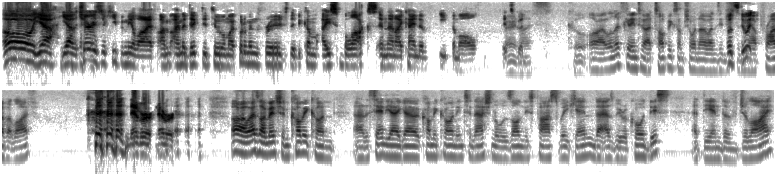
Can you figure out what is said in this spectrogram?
Oh yeah, yeah. The cherries are keeping me alive. I'm I'm addicted to them. I put them in the fridge. They become ice blocks, and then I kind of eat them all. It's Very good. nice. Cool. All right, well, let's get into our topics. I'm sure no one's interested in it. our private life. never, never. Oh, as I mentioned, Comic Con, uh, the San Diego Comic Con International was on this past weekend uh, as we record this at the end of July.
